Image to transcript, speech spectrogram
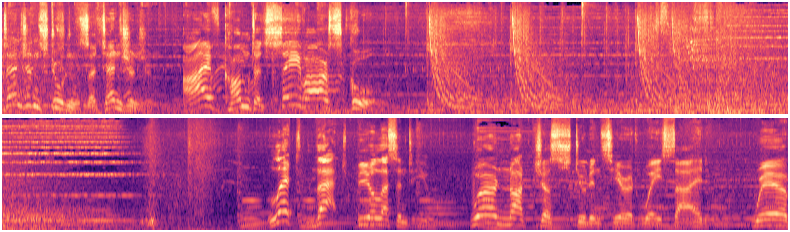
Attention, students, attention. I've come to save our school. Let that be a lesson to you. We're not just students here at Wayside, we're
